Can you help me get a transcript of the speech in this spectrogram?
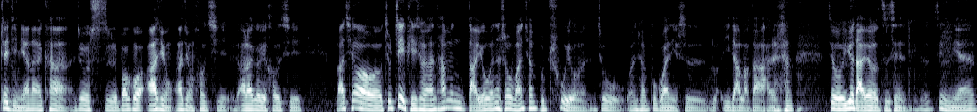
这几年来看，就是包括阿囧、阿囧后期、阿莱格里后期，拉齐奥就这批球员，他们打尤文的时候完全不怵尤文，就完全不管你是老一家老大还是，就越打越有自信。就这几年，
